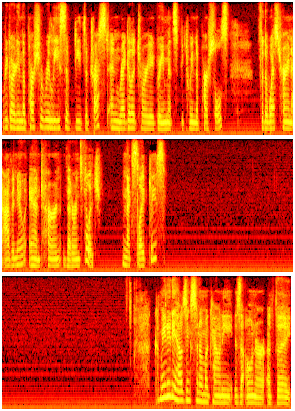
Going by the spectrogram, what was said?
regarding the partial release of deeds of trust and regulatory agreements between the parcels for the West Hearn Avenue and Hearn Veterans Village. Next slide, please. Community Housing Sonoma County is the owner of the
